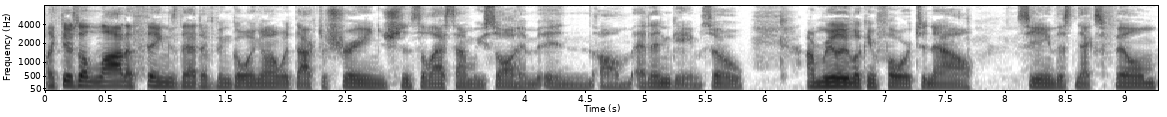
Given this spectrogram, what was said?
Like there's a lot of things that have been going on with Doctor Strange since the last time we saw him in um at Endgame. So I'm really looking forward to now seeing this next film.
